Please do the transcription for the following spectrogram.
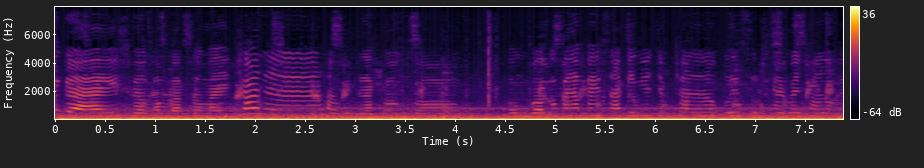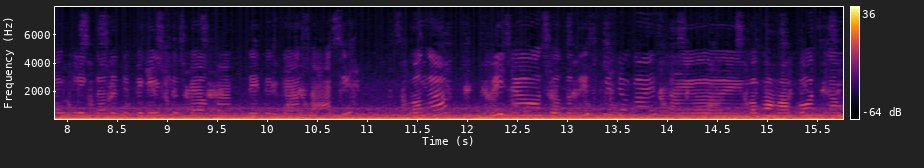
Hi guys! Welcome back to my channel! Happy Vlog Hong Kong! Kung bago pa lang kayo sa aking YouTube channel, please subscribe my channel and click the notification bell para updated ka sa aking mga video. So today's video guys, tayo ay maghahakot ng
